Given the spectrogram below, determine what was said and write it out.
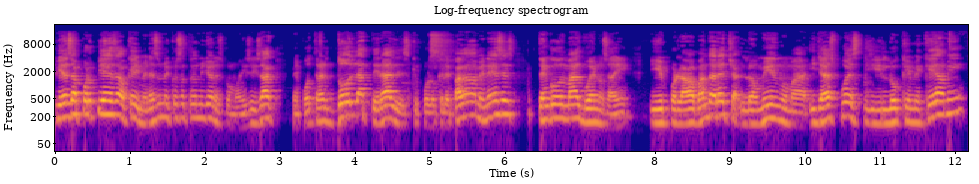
pieza por pieza, ok, Meneses me cuesta 3 millones, como dice Isaac, me puedo traer dos laterales, que por lo que le pagan a Meneses, tengo dos más buenos ahí. Y por la banda derecha, lo mismo, ma. Y ya después, y lo que me queda a mí,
